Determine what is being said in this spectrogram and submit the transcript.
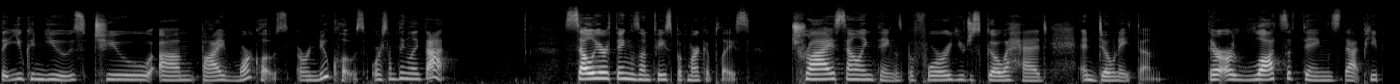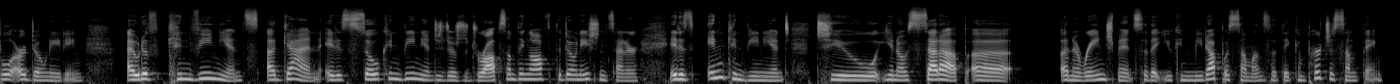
that you can use to um, buy more clothes or new clothes or something like that. Sell your things on Facebook Marketplace. Try selling things before you just go ahead and donate them. There are lots of things that people are donating out of convenience. Again, it is so convenient to just drop something off at the donation center. It is inconvenient to, you know, set up a an arrangement so that you can meet up with someone so that they can purchase something.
